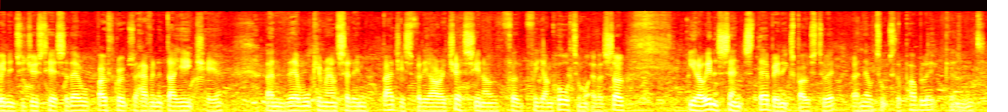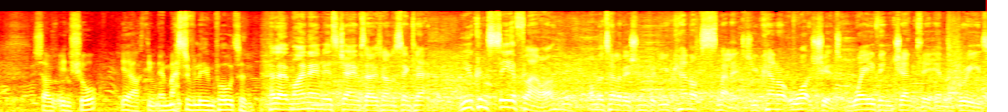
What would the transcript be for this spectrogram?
been introduced here. So they're both groups are having a day each here, and they're walking around selling badges for the RHS, you know, for, for young Hort and whatever. So, you know, in a sense, they're being exposed to it, and they'll talk to the public. And so, in short, yeah, I think they're massively important. Hello, my name is James Alexander Sinclair. You can see a flower on the television, but you cannot smell it. You cannot watch it waving gently in the breeze.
